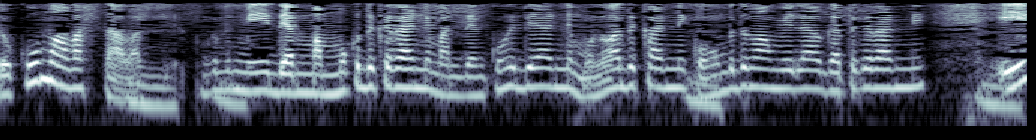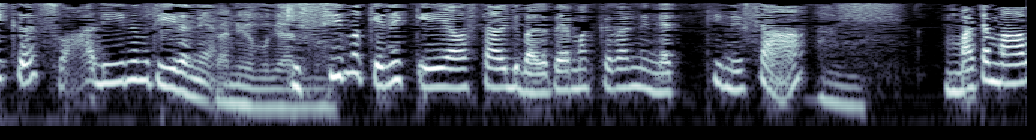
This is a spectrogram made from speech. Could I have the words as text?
ලොකුම අවස්ථාවක්. කියලා. මොකද මේ දැන් මම මොකද කරන්නේ? මම දැන් කොහෙද යන්නේ? මොනවද කරන්නේ? කොහොමද මම වෙලාව ගත කරන්නේ? ඒක ස්වාධීනම තීරණයක්. කිසිම කෙනෙක් ඒ අවස්ථාවේදී බලපෑමක් කරන්නේ නැති නිසා මට මාව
